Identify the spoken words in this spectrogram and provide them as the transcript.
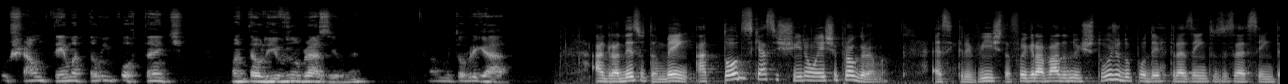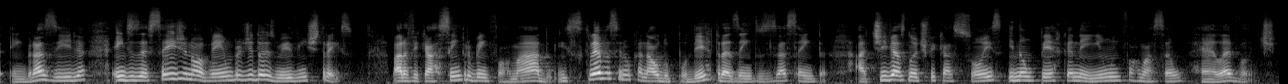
puxar um tema tão importante quanto é o livro no Brasil, né? Então, muito obrigado. Agradeço também a todos que assistiram este programa. Essa entrevista foi gravada no estúdio do Poder 360 em Brasília, em 16 de novembro de 2023. Para ficar sempre bem informado, inscreva-se no canal do Poder 360, ative as notificações e não perca nenhuma informação relevante.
